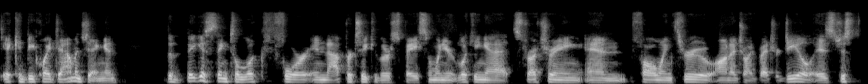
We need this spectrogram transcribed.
It can be quite damaging. And the biggest thing to look for in that particular space and when you're looking at structuring and following through on a joint venture deal is just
